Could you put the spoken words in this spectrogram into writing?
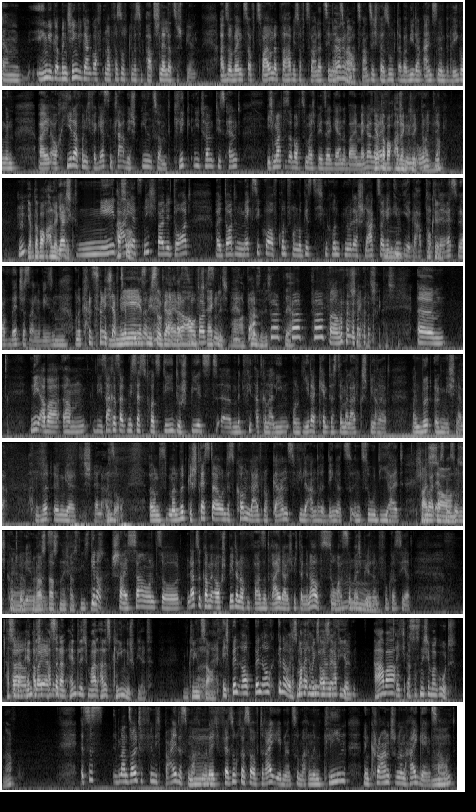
ähm, bin ich hingegangen oft und habe versucht, gewisse Parts schneller zu spielen. Also wenn es auf 200 war, habe ich es auf 210 oder ja, genau. 220 versucht, aber wieder in einzelnen Bewegungen, weil auch hier darf man nicht vergessen, klar, wir spielen zwar mit Klick in Eternity's End, ich mache das aber auch zum Beispiel sehr gerne bei Mega Live. Ihr habt aber auch alle einen Klick ohne dann, Klick. Ne? Hm? Ihr habt aber auch alle einen ja, Klick. Ich, nee, da so. jetzt nicht, weil wir dort weil dort in Mexiko aufgrund von logistischen Gründen nur der Schlagzeuger mm. in ihr gehabt hätte. Okay. Der Rest wäre auf Wedges angewiesen. Mm. Und du kannst ja nicht auf nee, der Bühne. Nee, ist nicht so geil. Hör auf, schrecklich. Boah, gruselig. Ja. schrecklich, schrecklich. Ähm, nee, aber ähm, die Sache ist halt nichtsdestotrotz die, du spielst äh, mit viel Adrenalin und jeder kennt es, der mal live gespielt ja. hat. Man wird irgendwie schneller. Man wird irgendwie halt schneller. So. Und man wird gestresster und es kommen live noch ganz viele andere Dinge zu, hinzu, die halt, die du halt erstmal so nicht kontrollieren ja, du hörst kannst. das nicht, hörst dies genau, nicht. Genau, scheiß Sound, so. Und dazu kommen wir auch später noch in Phase 3, da habe ich mich dann genau auf sowas mm. zum Beispiel dann fokussiert. Hast du dann, ähm, endlich, ja, hast genau. du dann endlich mal alles clean gespielt? Im Clean Sound. Ich bin auch, bin auch, genau. Das mache ich übrigens auch sehr viel. Aber das ist nicht immer gut. Ne? Es ist, man sollte, finde ich, beides machen. Mm. Oder ich versuche das so auf drei Ebenen zu machen. Einen Clean, einen Crunch und einen High-Gain-Sound.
